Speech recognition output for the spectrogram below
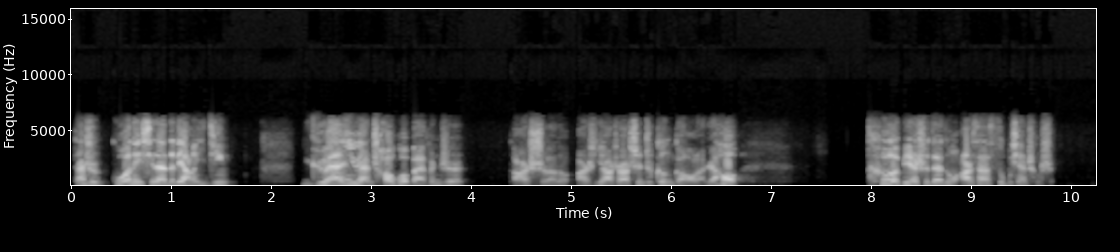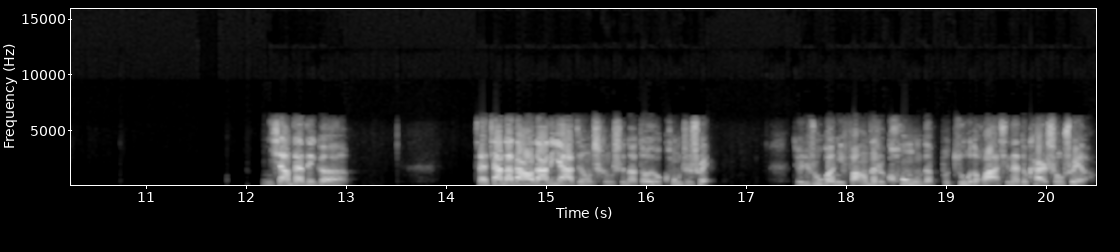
但是国内现在的量已经远远超过百分之二十了，都二十一、二十二甚至更高了。然后，特别是在这种二三四五线城市，你像在这个。在加拿大、澳大利亚这种城市呢，都有空置税。就如果你房子是空的不住的话，现在都开始收税了。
